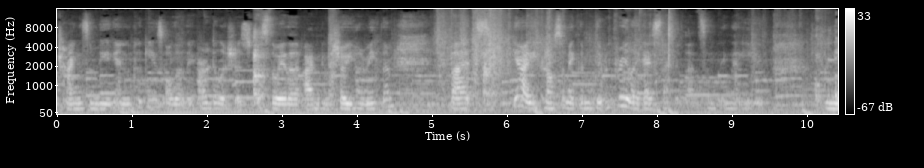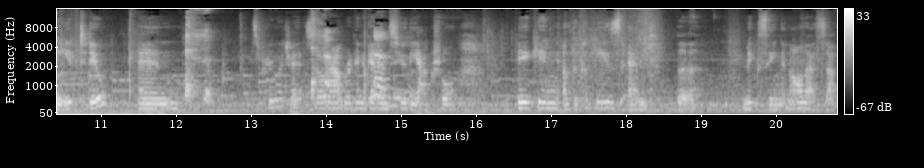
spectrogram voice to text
trying some vegan cookies, although they are delicious, just the way that I'm going to show you how to make them. But yeah, you can also make them gluten-free, like I said, if that's something that you need to do. And that's pretty much it. So now we're going to get into the actual baking of the cookies and the mixing and all that stuff.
